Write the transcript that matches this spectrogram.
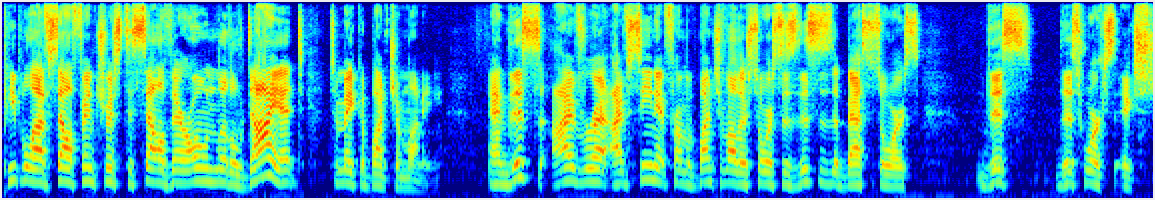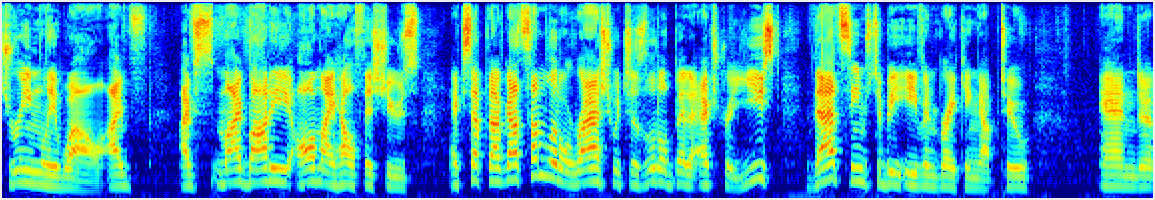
people have self-interest to sell their own little diet to make a bunch of money. And this, I've read, I've seen it from a bunch of other sources. This is the best source. This, this works extremely well. I've, I've my body, all my health issues, except I've got some little rash, which is a little bit of extra yeast. That seems to be even breaking up too. And uh,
